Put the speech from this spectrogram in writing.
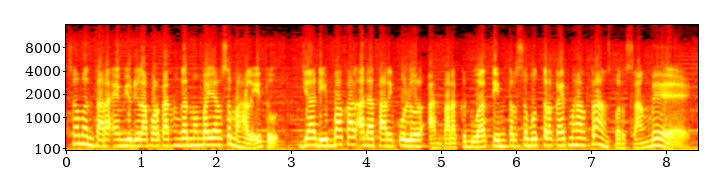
Sementara MU dilaporkan enggan membayar semahal itu. Jadi bakal ada tarik ulur antara kedua tim tersebut terkait mahal transfer sang bek.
